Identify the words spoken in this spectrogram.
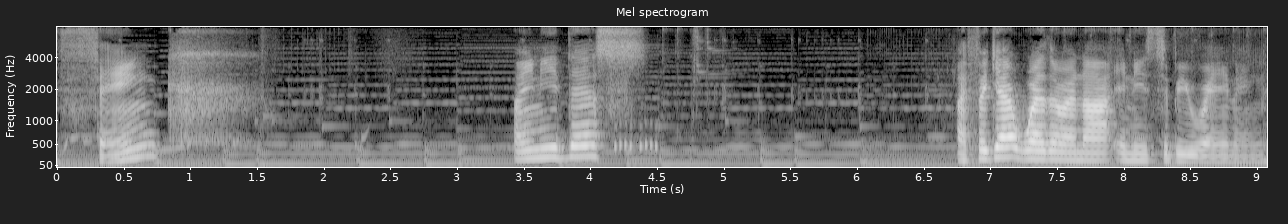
Think... I need this. I forget whether or not it needs to be raining.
